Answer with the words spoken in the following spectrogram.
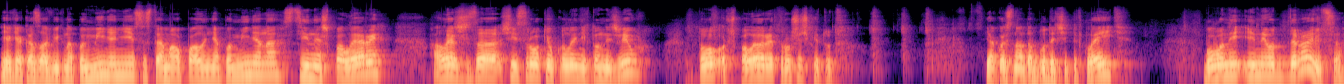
Як я казав, вікна поміняні, система опалення поміняна, стіни шпалери. Але ж за 6 років, коли ніхто не жив, то от шпалери трошечки тут якось треба буде чи підклеїти. Бо вони і не оддираються,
